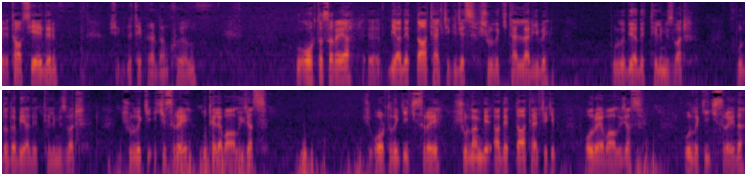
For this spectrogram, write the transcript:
E, tavsiye ederim. Şu şekilde tekrardan koyalım. Bu orta saraya bir adet daha tel çekeceğiz. Şuradaki teller gibi. Burada bir adet telimiz var. Burada da bir adet telimiz var. Şuradaki iki sırayı bu tele bağlayacağız. Şu ortadaki iki sırayı şuradan bir adet daha tel çekip oraya bağlayacağız. Buradaki iki sırayı da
